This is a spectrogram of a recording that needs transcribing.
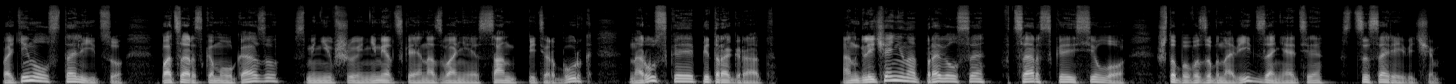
покинул столицу по царскому указу, сменившую немецкое название Санкт-Петербург на русское Петроград. Англичанин отправился в царское село, чтобы возобновить занятия с цесаревичем.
